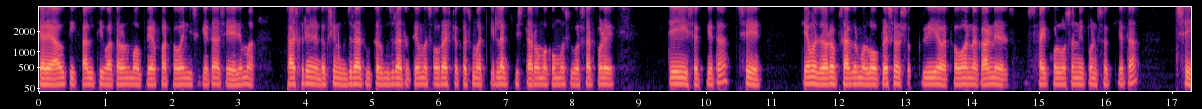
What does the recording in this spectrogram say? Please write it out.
જ્યારે આવતીકાલથી વાતાવરણમાં ફેરફાર થવાની શક્યતા છે. જેમાં ખાસ કરીને દક્ષિણ ગુજરાત, ઉત્તર ગુજરાત તેમજ સૌરાષ્ટ્ર કચ્છમાં કેટલાક વિસ્તારોમાં કમોસમી વરસાદ પડે તેવી શક્યતા છે. તેમજ અરબ સાગરમાં લો પ્રેશર સક્રિય થવાના કારણે સાયકોલોશનની પણ શક્યતા છે.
